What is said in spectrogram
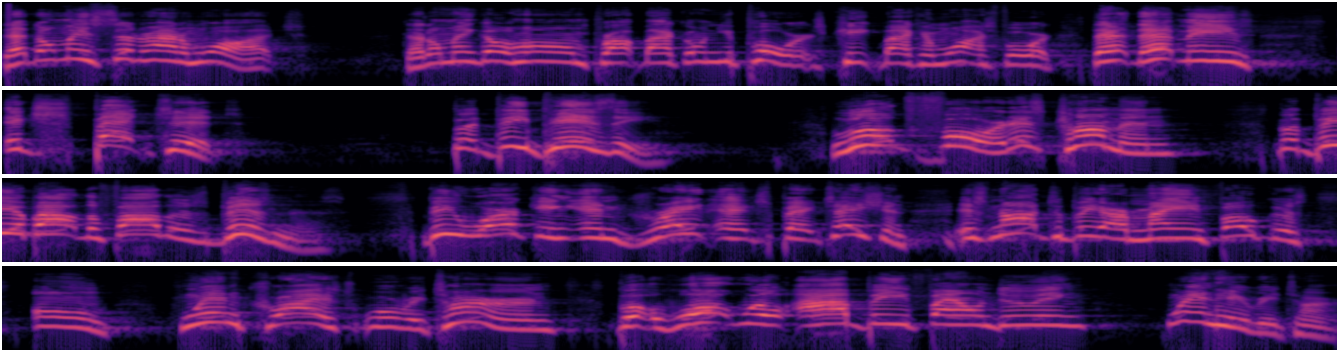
That don't mean sit around and watch. That don't mean go home, prop back on your porch, keep back and watch for it. That, that means expect it, but be busy. Look forward. It's coming, but be about the Father's business. Be working in great expectation. It's not to be our main focus on when Christ will return, but what will I be found doing when he returns?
